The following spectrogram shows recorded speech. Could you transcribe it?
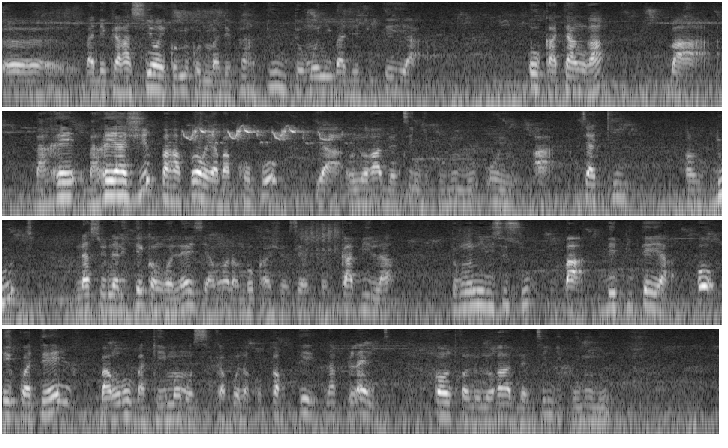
Euh, ba déclaration ekomi kobima de partout tomoni ba député ya au Katanga ba ba, ré, ba réagir par rapport ya ba propos ya honorable Ntingi Pululu oyo a tiaki en doute nationalité congolaise ya mwana mboka Joseph Kabila tomoni lisusu ba député ya au Équateur bango bakei mwa mosika mpona ko porter na plainte contre l'honorable Ntingi Pululu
